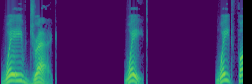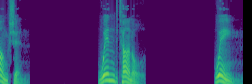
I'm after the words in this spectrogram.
Wave drag. Weight. Weight function. Wind tunnel. Wing.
